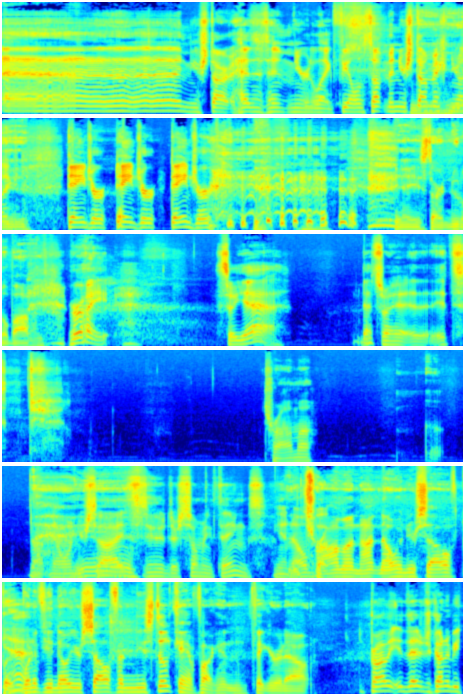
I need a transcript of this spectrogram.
uh, and you start hesitant and you're like feeling something in your stomach and you're like danger danger danger. Yeah. You start noodle bobbing. Right. So yeah. That's why it's trauma not knowing your size dude there's so many things you know but- trauma not knowing yourself but Yeah. what if you know yourself and you still can't fucking figure it out Probably there's going to be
